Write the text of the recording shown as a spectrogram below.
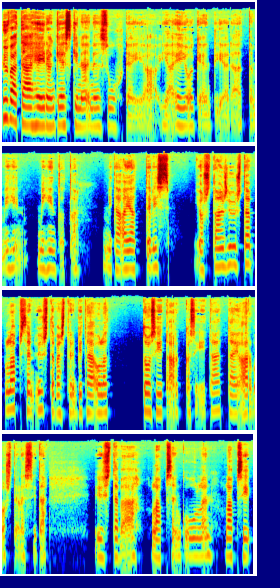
hyvä tämä heidän keskinäinen suhde ja, ja ei oikein tiedä, että mihin, mihin tota, mitä ajattelisi jostain syystä lapsen ystävästä, niin pitää olla tosi tarkka siitä, että ei arvostele sitä ystävää lapsen kuullen. Lapsi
